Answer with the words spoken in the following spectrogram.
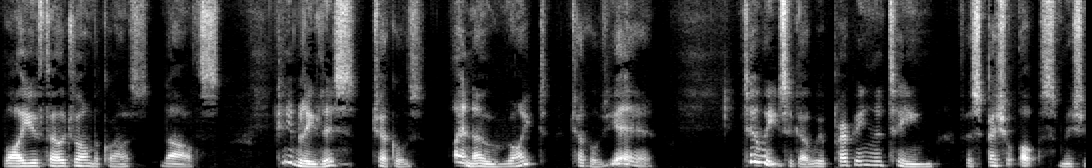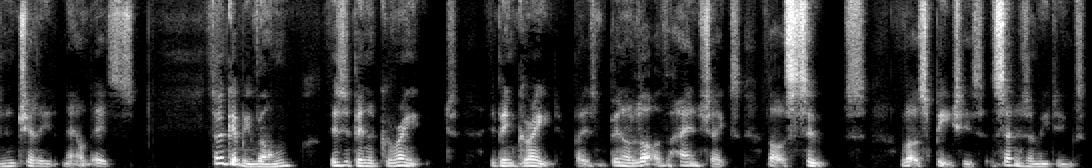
why you fell drama class. Laughs. Can you believe this? Chuckles. I know, right? Chuckles. Yeah. Two weeks ago, we were prepping the team for a special ops mission in Chile. Now this. Don't get me wrong. This has been a great. It's been great, but it's been a lot of handshakes, a lot of suits, a lot of speeches, senator meetings.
